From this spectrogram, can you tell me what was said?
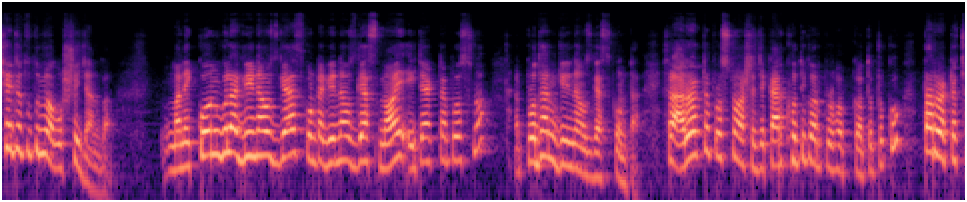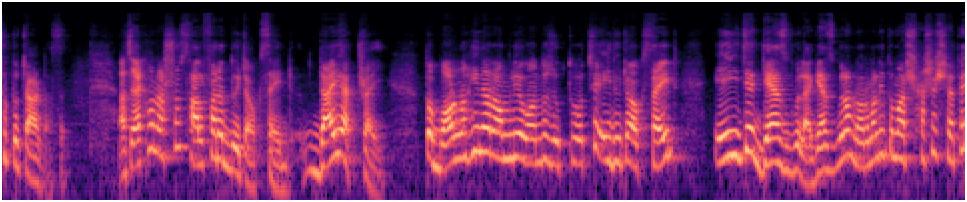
সেটা তো তুমি অবশ্যই জানবা। মানে কোনগুলা গ্রিন হাউস গ্যাস কোনটা গ্রিন হাউস গ্যাস নয়, এটা একটা প্রশ্ন। আর প্রধান গ্রিন হাউস গ্যাস কোনটা? স্যার আরও একটা প্রশ্ন আসে যে কার ক্ষতিকর প্রভাব কতটুকু? তারও একটা ছোট্ট চার্ট আছে। আচ্ছা এখন আসো সালফারের দুইটা অক্সাইড ডাই আর ট্রাই তো বর্ণহীন আর অম্লীয় গন্ধযুক্ত হচ্ছে এই দুইটা অক্সাইড এই যে গ্যাসগুলা গ্যাসগুলা নর্মালি তোমার শ্বাসের সাথে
